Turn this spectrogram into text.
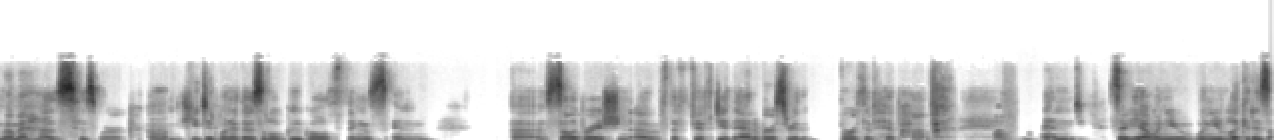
MoMA has his work. Um, he did one of those little Google things in uh, celebration of the 50th anniversary of the birth of hip hop. Oh, okay. And so yeah, when you when you look at his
